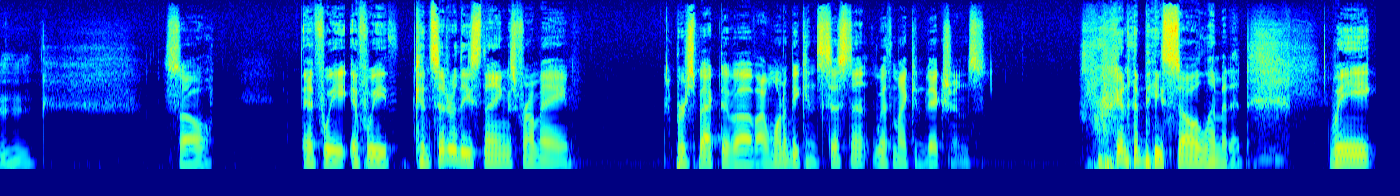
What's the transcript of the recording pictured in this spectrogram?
Mm-hmm. so if we if we consider these things from a perspective of i want to be consistent with my convictions we're going to be so limited we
